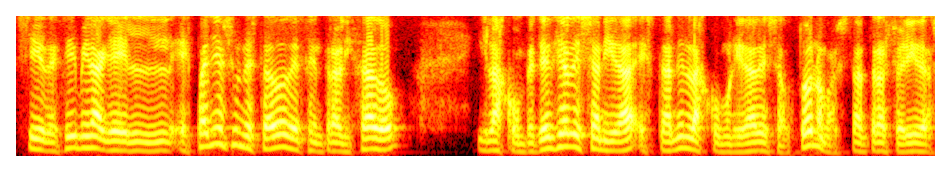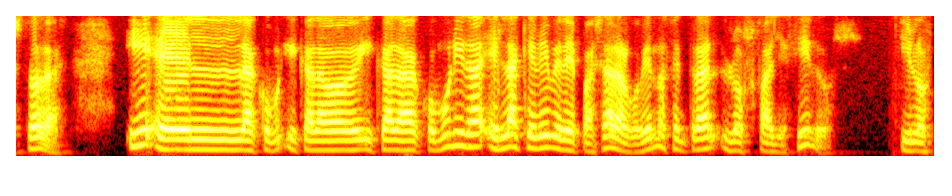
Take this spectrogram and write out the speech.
Sí, es decir, mira, que el- España es un Estado descentralizado y las competencias de sanidad están en las comunidades autónomas, están transferidas todas. Y, el- la y cada, y cada comunidad es la que debe de pasar al gobierno central los fallecidos y los,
